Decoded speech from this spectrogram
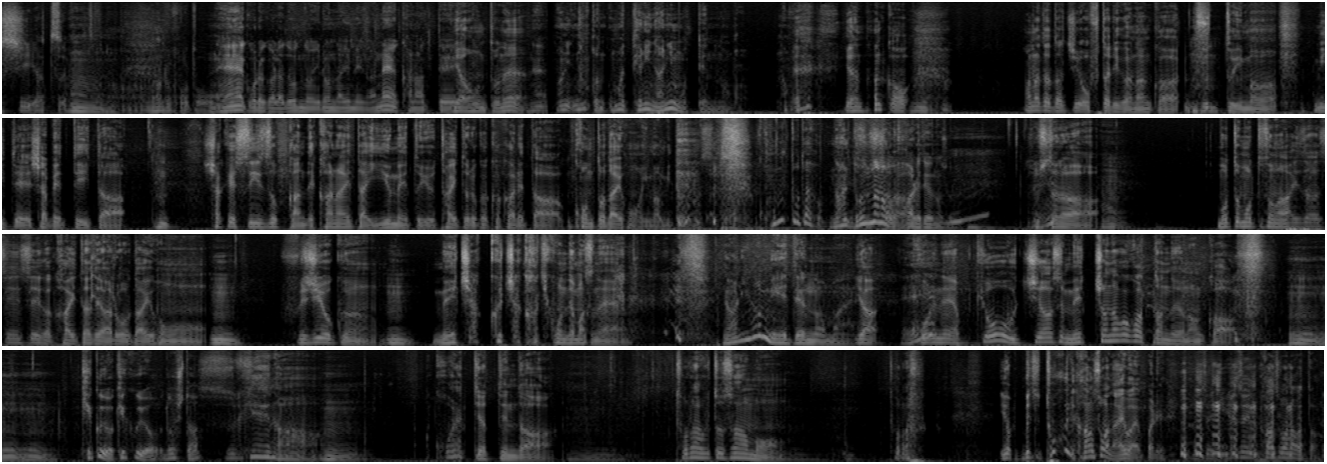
新しいやつやったな、なるほど、ねこれからどんどんいろんな夢がね叶って。いやほんとね。ね。何？なんかお前手に何持ってんの？なんか。なんか。いやなんか、ん。あなたたちお二人がなんかずっと今見て喋っていたうん「鮭水族館で叶えたい夢」というタイトルが書かれたコント台本を今見ています。本？当だよ何どんなのが書かれてるのそれ？そしたらうんもともとその相沢先生が書いたであろう台本をうん。藤尾くんうん。めちゃくちゃ書き込んでますね。何が見えてんのお前？いやえ？これね今日打ち合わせめっちゃ長かったんだよなんか。うんうんうん。聞くよ聞くよ。どうした？すげえな。うんこうやってやってんだ。トラウトサーモン。トラいや別に特に感想はないわやっぱり。別に別に感想はなかった。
